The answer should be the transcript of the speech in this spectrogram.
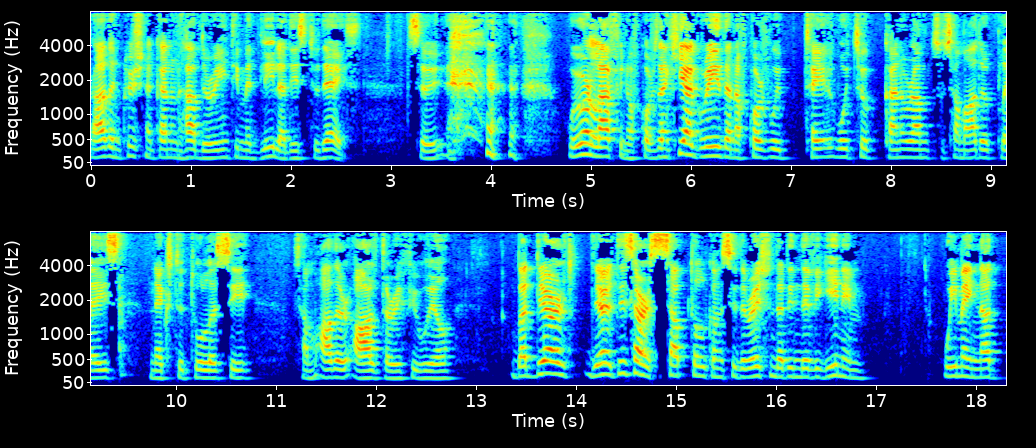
Radha and Krishna cannot have their intimate lila these two days. So we were laughing, of course, and he agreed. And of course, we we took Kanuram to some other place next to Tulasi, some other altar, if you will. But there, there, these are subtle considerations that in the beginning we may not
